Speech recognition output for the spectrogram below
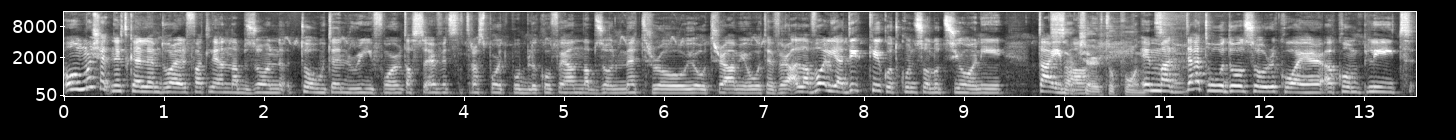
U mhux qed nitkellem dwar il-fatt li għandna bżonn total reform tas servizz ta' trasport pubbliku fejn għandna bżonn metro jew tram jew whatever. Alla volja dik kieku tkun soluzzjoni tajba. Imma that would also require a complete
